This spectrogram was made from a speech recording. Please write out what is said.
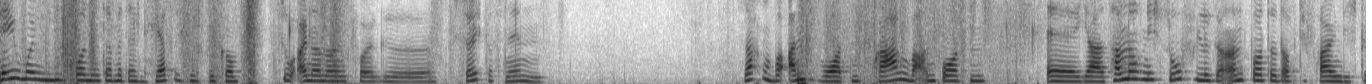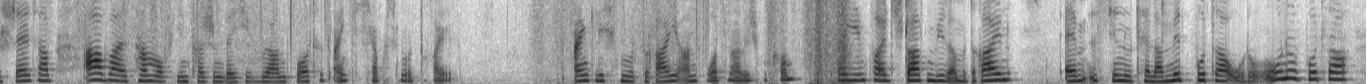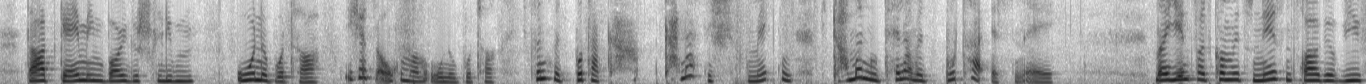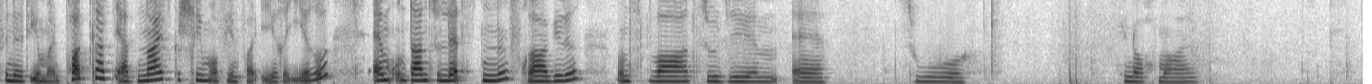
Hey meine lieben Freunde, damit ein herzliches Willkommen zu einer neuen Folge. Wie soll ich das nennen? Sachen beantworten, Fragen beantworten. Äh, ja, es haben noch nicht so viele geantwortet auf die Fragen, die ich gestellt habe, aber es haben auf jeden Fall schon welche beantwortet. Eigentlich habe ich nur drei. Eigentlich nur drei Antworten habe ich bekommen. Ja, jedenfalls starten wir damit rein. Ähm, ist hier Nutella mit Butter oder ohne Butter? Da hat Gaming Boy geschrieben, ohne Butter. Ich esse auch immer ohne Butter. Ich finde, mit Butter kann, kann das nicht schmecken. Wie kann man Nutella mit Butter essen, ey? Na, jedenfalls kommen wir zur nächsten Frage. Wie findet ihr meinen Podcast? Er hat nice geschrieben, auf jeden Fall Ehre, Ehre. Ähm, und dann zur letzten ne, Frage. Und zwar zu dem, äh, zu, hier nochmal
